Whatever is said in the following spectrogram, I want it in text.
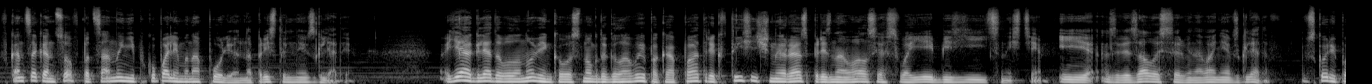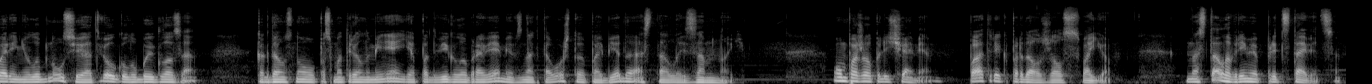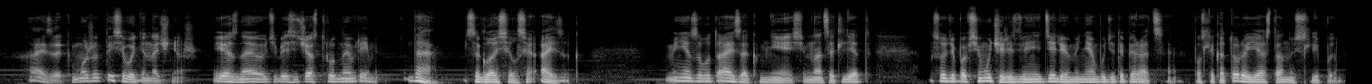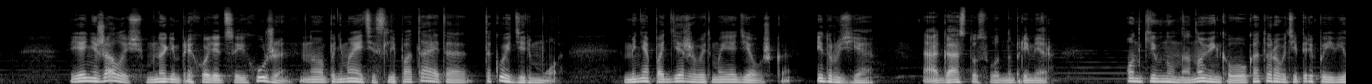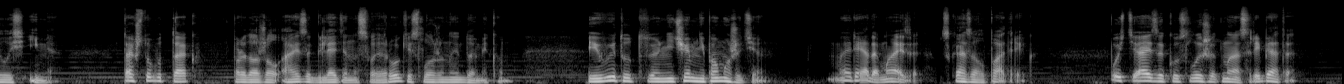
В конце концов, пацаны не покупали монополию на пристальные взгляды. Я оглядывала новенького с ног до головы, пока Патрик в тысячный раз признавался в своей безяичности, и завязалось соревнование взглядов. Вскоре парень улыбнулся и отвел голубые глаза. Когда он снова посмотрел на меня, я подвигала бровями в знак того, что победа осталась за мной. Он пожал плечами. Патрик продолжал свое. Настало время представиться. «Айзек, может, ты сегодня начнешь? Я знаю, у тебя сейчас трудное время». «Да», — согласился Айзек. «Меня зовут Айзек, мне 17 лет. Судя по всему, через две недели у меня будет операция, после которой я останусь слепым. Я не жалуюсь, многим приходится и хуже, но, понимаете, слепота – это такое дерьмо. Меня поддерживает моя девушка и друзья. Агастус, вот, например. Он кивнул на новенького, у которого теперь появилось имя. Так что вот так, продолжал Айзек, глядя на свои руки, сложенные домиком. И вы тут ничем не поможете. Мы рядом, Айзек, сказал Патрик. Пусть Айзек услышит нас, ребята.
